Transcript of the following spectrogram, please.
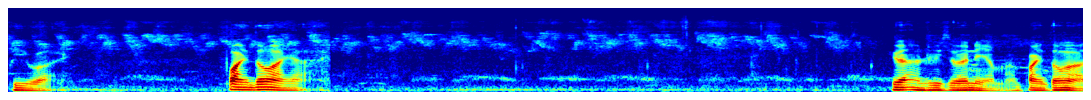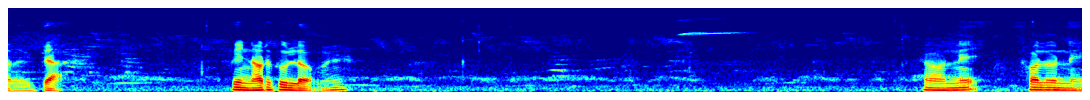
ပြီးသွားတယ် point 300ရတယ် user entry ဆိုတဲ့နေရာမှာ point 300ဆိုပြတယ်ပြီးရင်နောက်တစ်ခုလုပ်မယ်ဟောနေ follow နေ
